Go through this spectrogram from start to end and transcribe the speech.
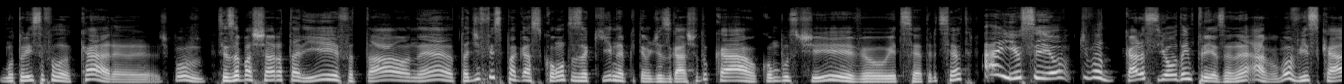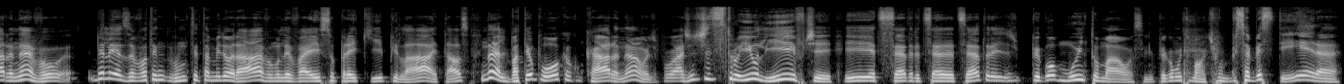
o motorista falou, cara, tipo, vocês abaixaram a tarifa e tal, né? Tá difícil pagar as contas aqui, né? Porque tem o desgaste do carro, combustível, etc, etc. Aí o CEO, tipo, cara CEO da empresa, né? Ah, vamos ouvir esse cara, né? Vou... Beleza, vou tent... vamos tentar melhorar, vamos levar isso pra equipe lá e tal. Não, ele bateu boca com o cara, não, tipo, a gente destruiu o lift e etc, etc, etc, e pegou muito mal, assim pegou muito mal. Tipo, isso é besteira.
